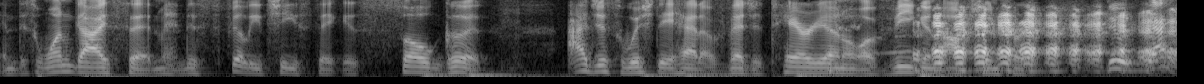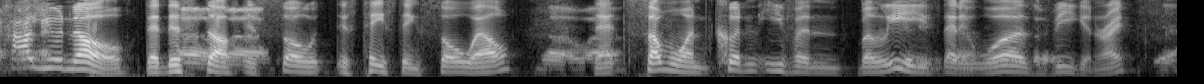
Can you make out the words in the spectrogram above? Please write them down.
And this one guy said, Man, this Philly cheesesteak is so good. I just wish they had a vegetarian or a vegan option for it. Dude, that's how you know that this stuff is so is tasting so well Oh, wow. that someone couldn't even believe that it was vegan, right? Yeah,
